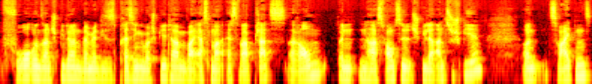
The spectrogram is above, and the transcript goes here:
vor unseren Spielern, wenn wir dieses Pressing überspielt haben, war erstmal, es war Platz, Raum, einen HSV-Spieler anzuspielen. Und zweitens,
